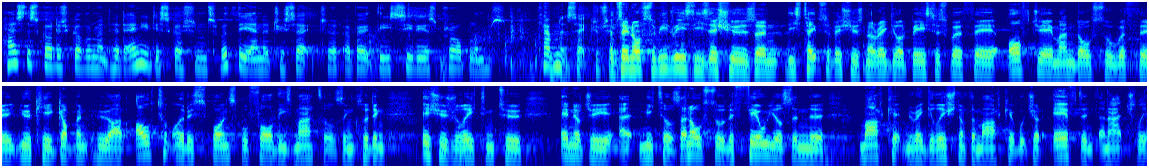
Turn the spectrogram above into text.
Has the Scottish Government had any discussions with the energy sector about these serious problems? Cabinet Secretary. Saying, officer, we raise these issues and these types of issues on a regular basis with uh, Ofgem and also with the UK Government who are ultimately responsible for these matters, including issues relating to energy uh, meters and also the failures in the market and regulation of the market, which are evident and actually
